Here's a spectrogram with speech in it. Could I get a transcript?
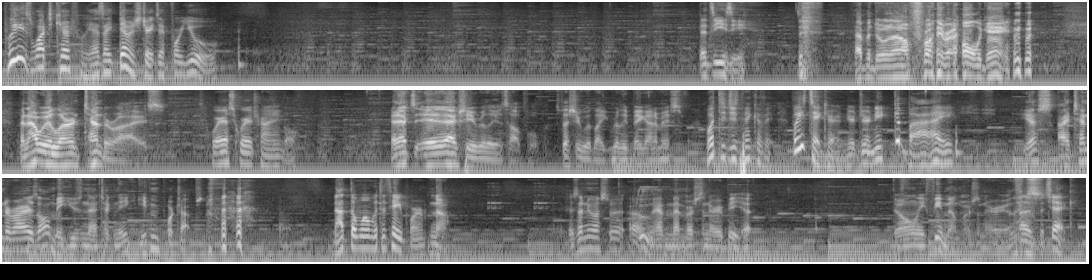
Please watch carefully as I demonstrate it for you. That's easy. I've been doing that all for the whole game. but now we learn tenderize. Square, square, triangle. And that's, it actually really is helpful. Especially with like really big enemies. What did you think of it? Please take care on your journey. Goodbye. Yes, I tenderize all meat using that technique, even pork chops. Not the one with the tapeworm. no. Is anyone else? Uh, oh, we haven't met Mercenary B yet. The only female mercenary of That was this. the chick.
